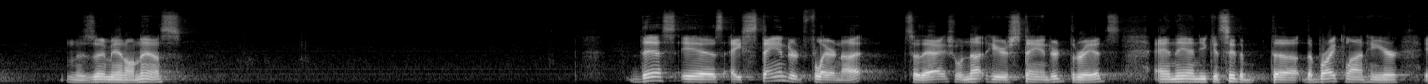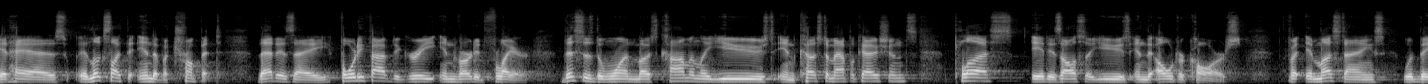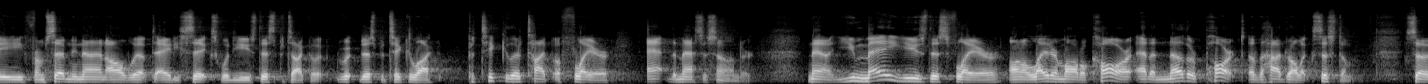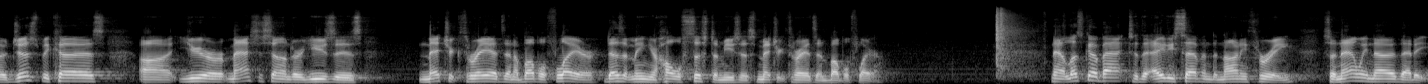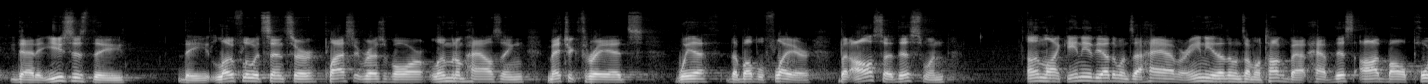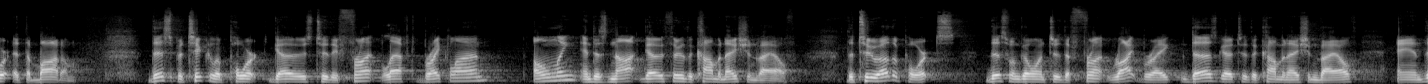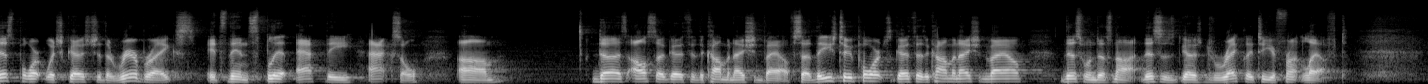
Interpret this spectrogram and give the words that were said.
I'm going to zoom in on this. This is a standard flare nut. So the actual nut here is standard threads. And then you can see the, the, the brake line here. It has, it looks like the end of a trumpet. That is a 45 degree inverted flare. This is the one most commonly used in custom applications. Plus, it is also used in the older cars. But in Mustangs would be from 79 all the way up to 86 would use this particular, this particular, particular type of flare at the master cylinder. Now, you may use this flare on a later model car at another part of the hydraulic system. So just because uh, your master cylinder uses metric threads and a bubble flare doesn't mean your whole system uses metric threads and bubble flare. Now let's go back to the 87 to 93. So now we know that it, that it uses the, the low fluid sensor, plastic reservoir, aluminum housing, metric threads, with the bubble flare. But also this one, unlike any of the other ones I have or any of the other ones I'm going to talk about, have this oddball port at the bottom. This particular port goes to the front left brake line only and does not go through the combination valve. The two other ports, this one going to the front right brake, does go to the combination valve, and this port, which goes to the rear brakes, it's then split at the axle. Um, does also go through the combination valve. So these two ports go through the combination valve. This one does not. This is, goes directly to your front left.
